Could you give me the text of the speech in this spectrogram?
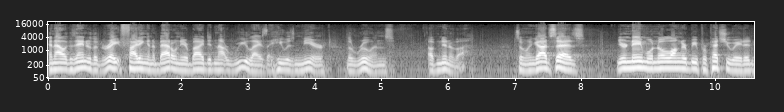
And Alexander the Great, fighting in a battle nearby, did not realize that he was near the ruins of Nineveh. So when God says, Your name will no longer be perpetuated,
